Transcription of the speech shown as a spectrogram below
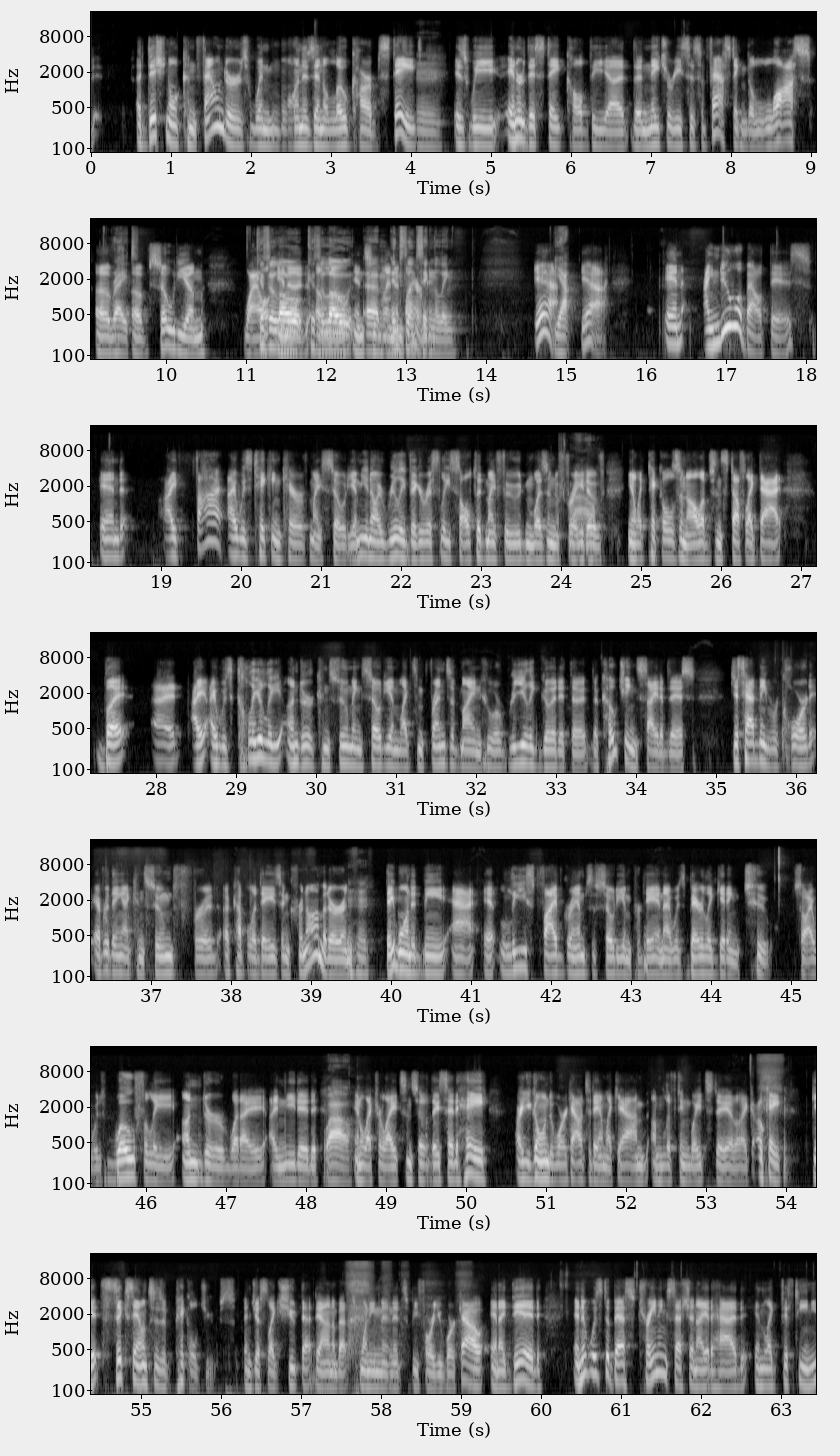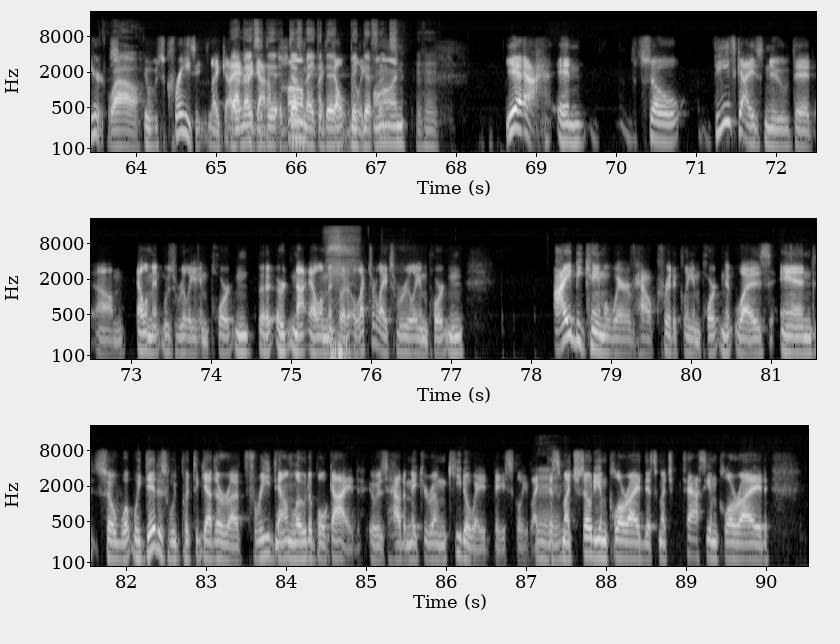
additional confounders when one is in a low carb state mm. is we enter this state called the uh, the natriuresis of fasting, the loss of right. of sodium while in low, a, a, low, low insulin, um, insulin signaling. Yeah, yeah, yeah. And I knew about this, and I thought I was taking care of my sodium. You know, I really vigorously salted my food and wasn't afraid wow. of you know like pickles and olives and stuff like that. But uh, I, I, was clearly under consuming sodium. Like some friends of mine who are really good at the the coaching side of this, just had me record everything I consumed for a, a couple of days in Cronometer, and mm-hmm. they wanted me at at least five grams of sodium per day, and I was barely getting two. So I was woefully under what I I needed wow. in electrolytes, and so they said, "Hey." Are you going to work out today? I'm like, yeah, I'm, I'm lifting weights today. They're like, okay, get six ounces of pickle juice and just like shoot that down about 20 minutes before you work out. And I did. And it was the best training session I had had in like 15 years. Wow. It was crazy. Like I, I, got a, pump, it does make a felt big really difference. On. Mm-hmm. Yeah. And so these guys knew that um, element was really important, or not element, but electrolytes were really important. I became aware of how critically important it was. And so what we did is we put together a free downloadable guide. It was how to make your own keto aid, basically, like mm. this much sodium chloride, this much potassium chloride,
